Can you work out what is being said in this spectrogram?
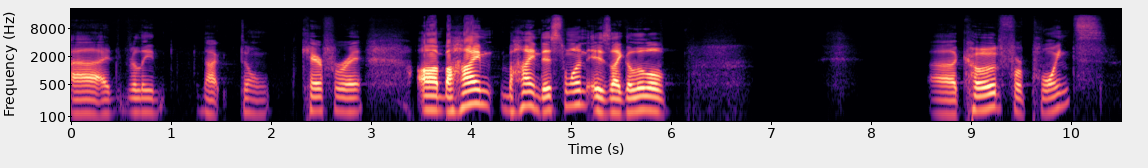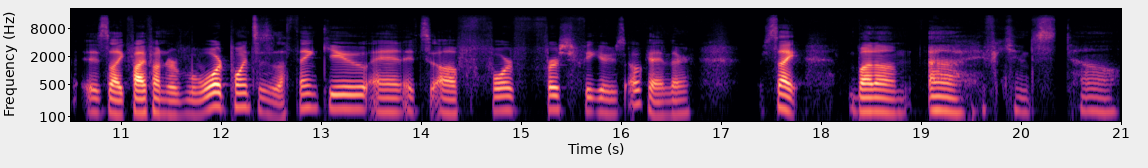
Uh, I really not don't care for it. Uh, behind behind this one is like a little uh code for points. It's like 500 reward points. This is a thank you, and it's uh four first figures. Okay, their site. But um, uh, if you can just tell,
